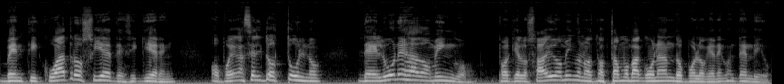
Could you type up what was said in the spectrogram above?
24-7 si quieren o pueden hacer dos turnos de lunes a domingo, porque los sábados y domingos no, estamos vacunando, por lo que tengo entendido.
